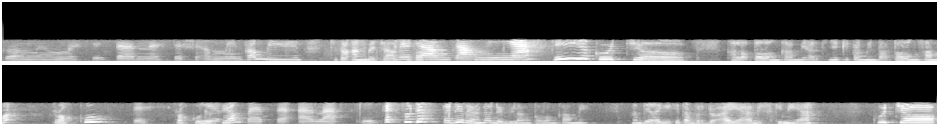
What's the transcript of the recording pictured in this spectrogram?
kami masih amin. amin. Kita akan baca Alkitab. Kami ya. iya good job kalau tolong kami artinya kita minta tolong sama rohku Terus roh kudus yang. Eh sudah, tadi Reona udah bilang tolong kami. Nanti lagi kita berdoa ya habis gini ya. Good job.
